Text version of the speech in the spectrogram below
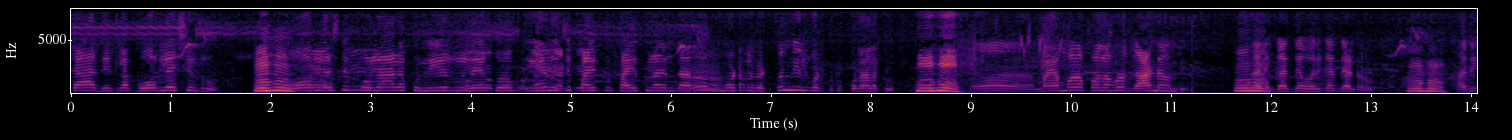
షా దీంట్లో బోర్లేసిండ్రు. పొలాలకు నీళ్ళు లేక ఈ నుంచి పైపు పైపు లైన్ ద్వారా మోటార్లు పెట్టుకొని నీళ్ళు కొట్టుకుంటారు పొలాలకు. మా అమ్మల పొలం కూడా గానే ఉంది. గద్దె వరి గద్దె అంటారు. అది.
